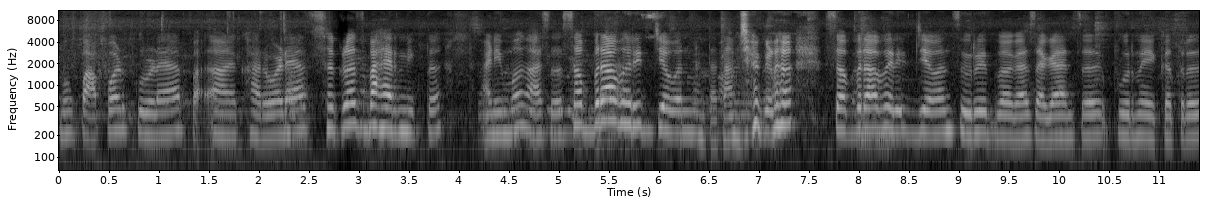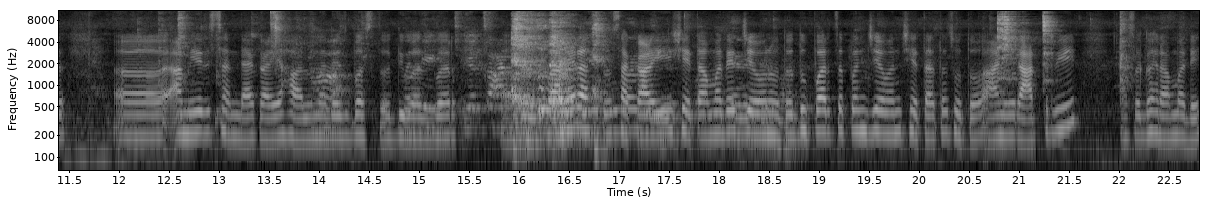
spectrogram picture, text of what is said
मग पापड कुरड्या खारवड्या सगळंच बाहेर निघतं. आणि मग असं सबराभरीत जेवण म्हणतात आमच्याकडं. सबराभरीत जेवण सुरू आहेत बघा सगळ्यांचं पूर्ण एकत्र. आम्ही संध्याकाळी हॉलमध्येच बसतो दिवसभर. अं, बाहेर असतो. सकाळी शेतामध्येच जेवण होतं. दुपारचं पण जेवण शेतातच होतं आणि रात्री असं घरामध्ये.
